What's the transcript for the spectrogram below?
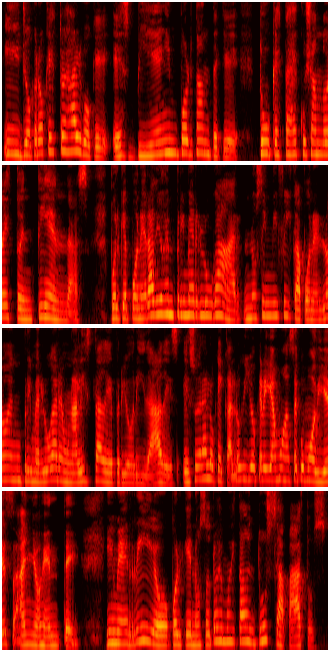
Y yo creo que esto es algo que es bien importante que tú que estás escuchando esto entiendas, porque poner a Dios en primer lugar no significa ponerlo en primer lugar en una lista de prioridades. Eso era lo que Carlos y yo creíamos hace como 10 años, gente. Y me río porque nosotros hemos estado en tus zapatos.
